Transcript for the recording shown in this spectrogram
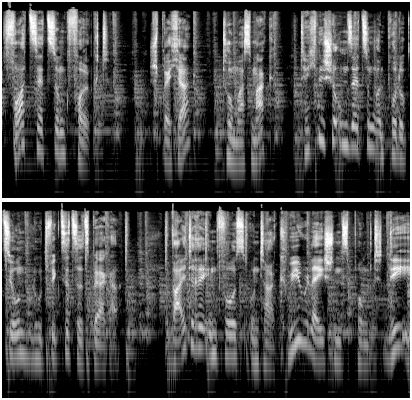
Fortsetzung folgt. Sprecher Thomas Mack, technische Umsetzung und Produktion Ludwig Zitzelsberger. Weitere Infos unter queerrelations.de.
